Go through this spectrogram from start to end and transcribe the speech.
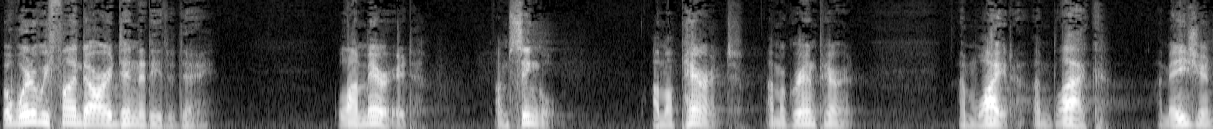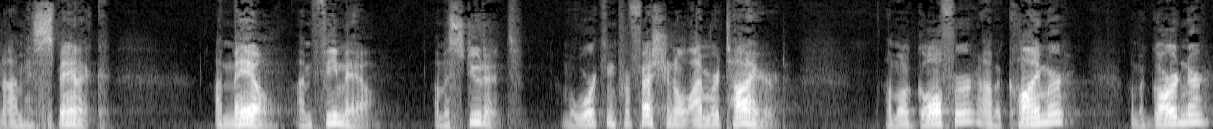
But where do we find our identity today? Well, I'm married. I'm single. I'm a parent. I'm a grandparent. I'm white. I'm black. I'm Asian. I'm Hispanic. I'm male. I'm female. I'm a student. I'm a working professional. I'm retired. I'm a golfer. I'm a climber. I'm a gardener.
